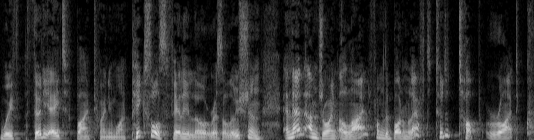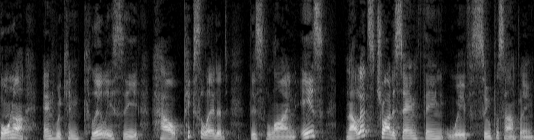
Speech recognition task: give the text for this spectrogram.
with 38 by 21 pixels, fairly low resolution. And then I'm drawing a line from the bottom left to the top right corner and we can clearly see how pixelated this line is. Now let's try the same thing with super sampling.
